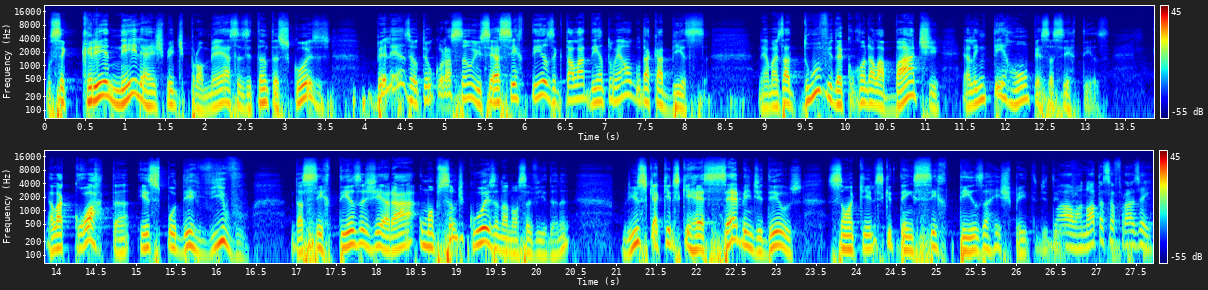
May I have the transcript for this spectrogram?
Você crê nele a respeito de promessas e tantas coisas, beleza, é o teu coração, isso é a certeza que está lá dentro, não é algo da cabeça. Né? Mas a dúvida, quando ela bate, ela interrompe essa certeza. Ela corta esse poder vivo da certeza gerar uma opção de coisa na nossa vida. Né? Por isso que aqueles que recebem de Deus são aqueles que têm certeza a respeito de Deus. Uau, anota essa frase aí.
